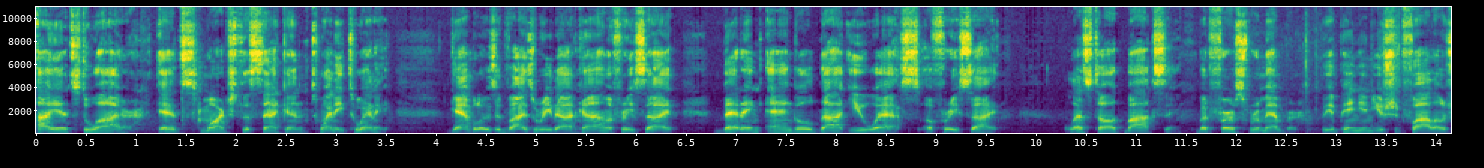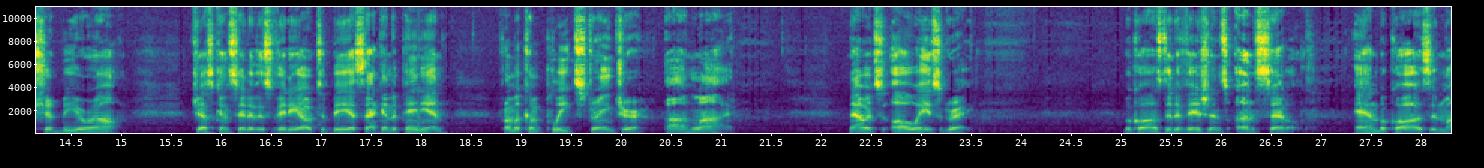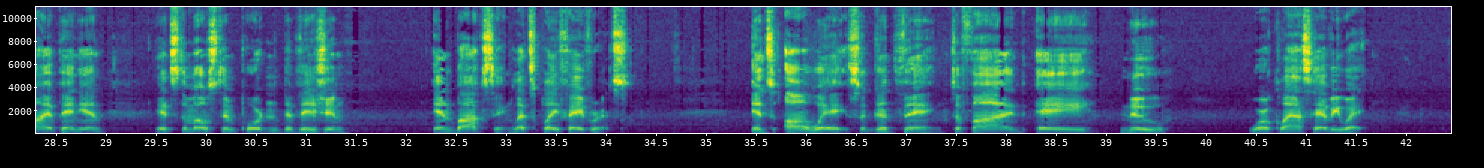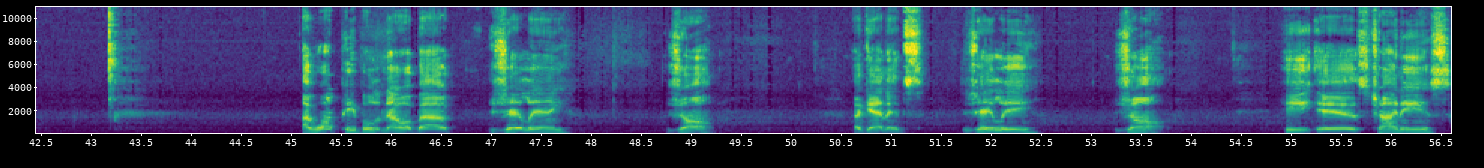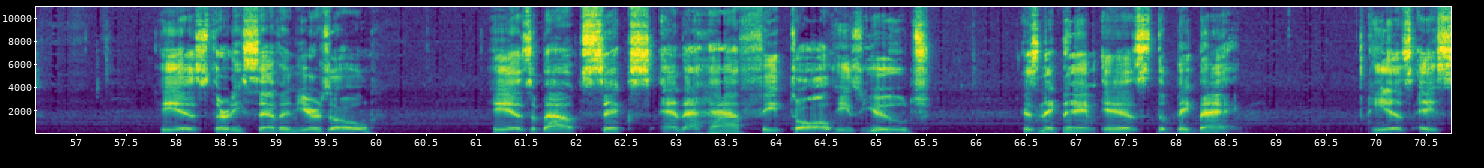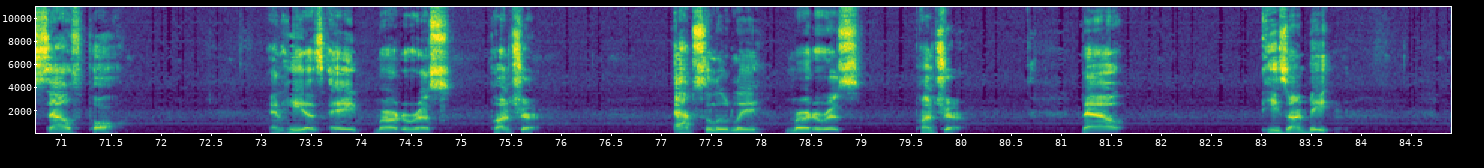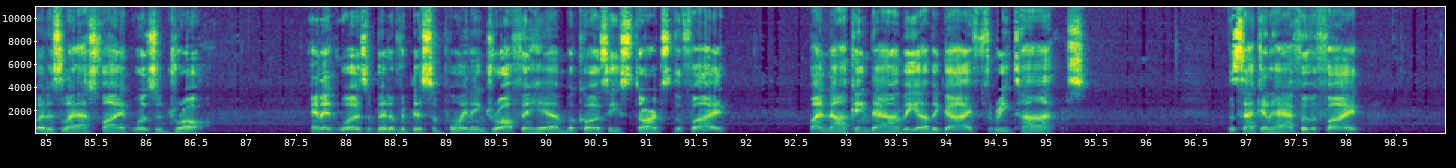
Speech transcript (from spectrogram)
Hi, it's Dwyer. It's March the 2nd, 2020. GamblersAdvisory.com, a free site. BettingAngle.us, a free site. Let's talk boxing, but first remember, the opinion you should follow should be your own. Just consider this video to be a second opinion from a complete stranger online. Now, it's always great because the division's unsettled, and because, in my opinion, it's the most important division in boxing. Let's play favorites. It's always a good thing to find a new world-class heavyweight. I want people to know about Zhilei Zhang. Again, it's Zhilei Zhang. He is Chinese he is 37 years old. He is about six and a half feet tall. He's huge. His nickname is the Big Bang. He is a southpaw. And he is a murderous puncher. Absolutely murderous puncher. Now, he's unbeaten. But his last fight was a draw. And it was a bit of a disappointing draw for him because he starts the fight by knocking down the other guy three times. The second half of the fight,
